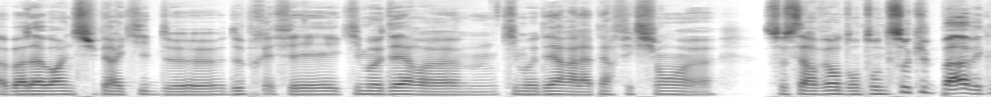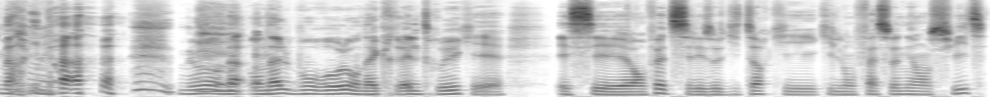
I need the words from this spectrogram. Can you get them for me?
euh, bah, d'avoir une super équipe de, de préfets qui modèrent, euh, qui modèrent à la perfection ce serveur dont on ne s'occupe pas avec Marina. Nous, on a, on a le bon rôle, on a créé le truc et, et c'est en fait c'est les auditeurs qui, qui l'ont façonné ensuite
